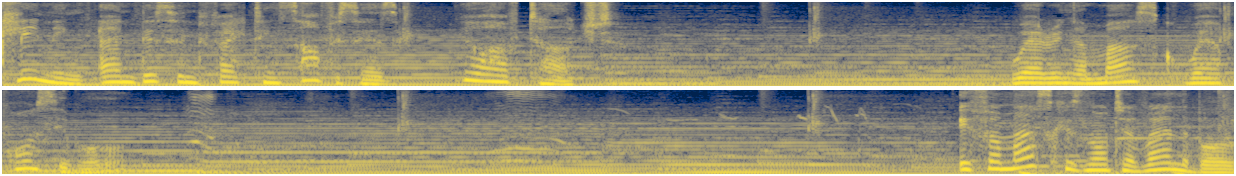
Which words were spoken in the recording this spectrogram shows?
Cleaning and disinfecting surfaces you have touched. Wearing a mask where possible. If a mask is not available,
